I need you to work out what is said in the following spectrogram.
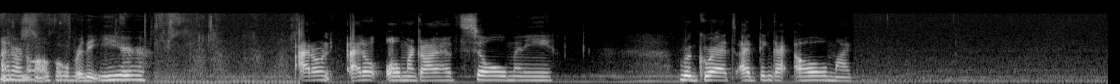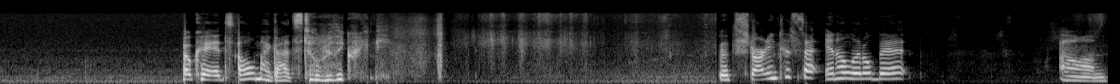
I don't know, I'll go over the ear. I don't, I don't, oh my God, I have so many regrets. I think I, oh my. Okay, it's, oh my God, still really creepy. It's starting to set in a little bit. Um,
